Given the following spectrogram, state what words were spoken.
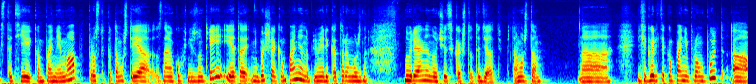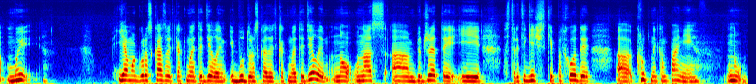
статьи компании MAP, просто потому что я знаю кухню изнутри, и это небольшая компания, на примере которой можно ну, реально научиться, как что-то делать. Потому что, э, если говорить о компании Промпульт, э, мы я могу рассказывать, как мы это делаем, и буду рассказывать, как мы это делаем, но у нас а, бюджеты и стратегические подходы а, крупной компании, ну,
